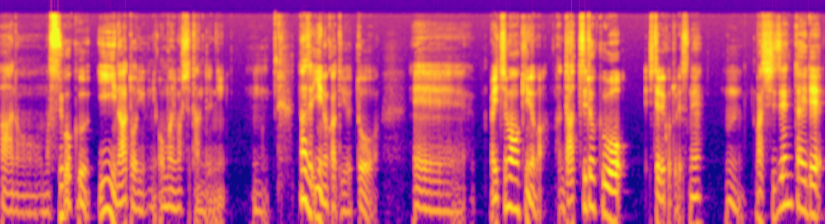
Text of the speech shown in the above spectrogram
あのまあ、すごくいいなというふうに思いました、単純に。うん、なぜいいのかというと、えーまあ、一番大きいのは、脱力をしてることですね。うんまあ、自然体で、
